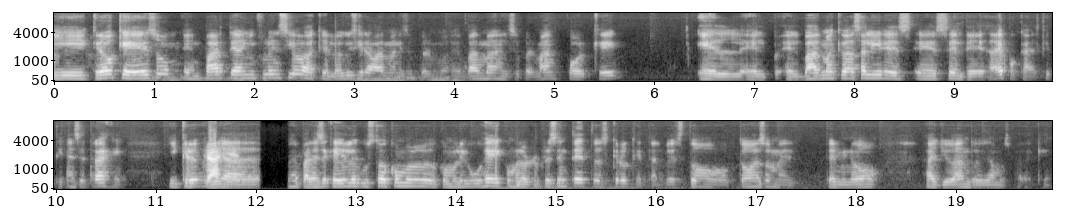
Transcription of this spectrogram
Y creo que eso en parte ha influenciado a que luego hiciera Batman y Superman, Batman y Superman porque el, el, el, Batman que va a salir es, es, el de esa época, el que tiene ese traje. Y creo que me parece que a ellos les gustó como, como lo dibujé, como lo representé, entonces creo que tal vez todo, todo eso me terminó ayudando, digamos, para que,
